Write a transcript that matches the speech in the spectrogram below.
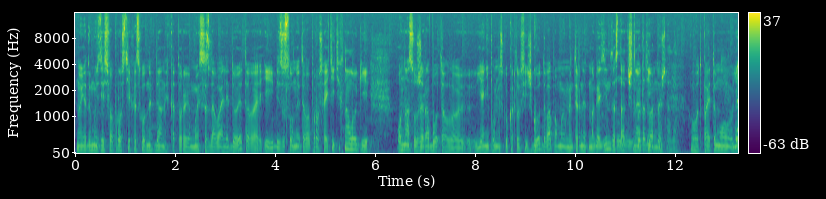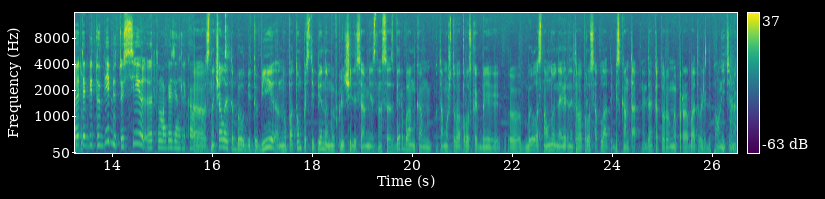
Ну, я думаю, здесь вопрос тех исходных данных, которые мы создавали до этого, и, безусловно, это вопрос IT-технологий. У нас уже работал, я не помню, сколько, Алексеевич, год-два, по-моему, интернет-магазин достаточно Года активно. Два точно, да. Вот, поэтому но это B2B, B2C, это магазин для кого? Э, сначала это был B2B, но потом постепенно мы включили совместно со Сбербанком, потому что вопрос как бы э, был основной, наверное, это вопрос оплаты бесконтактной, да, которую мы прорабатывали дополнительно.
